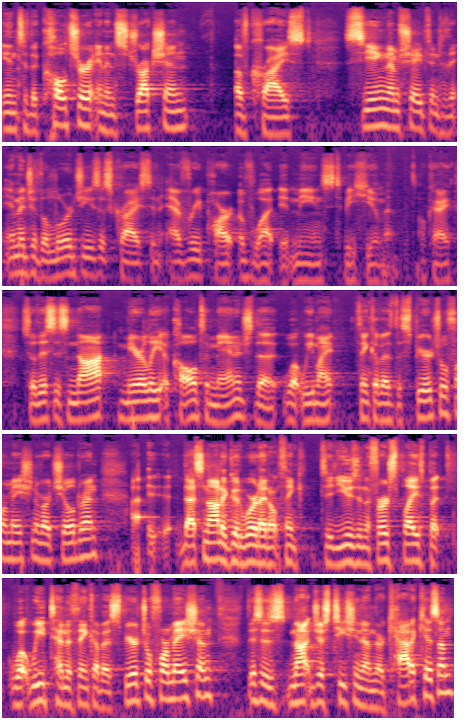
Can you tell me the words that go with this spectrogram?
into the culture and instruction of Christ, seeing them shaped into the image of the Lord Jesus Christ in every part of what it means to be human. Okay? So this is not merely a call to manage the what we might think of as the spiritual formation of our children. Uh, that's not a good word I don't think to use in the first place, but what we tend to think of as spiritual formation, this is not just teaching them their catechism.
